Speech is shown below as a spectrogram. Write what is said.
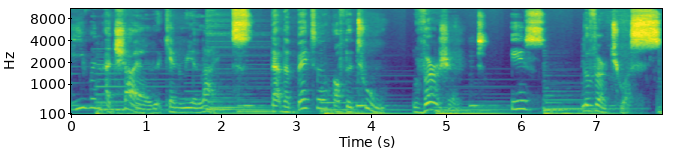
Even a child can realize that the better of the two versions is the virtuous.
